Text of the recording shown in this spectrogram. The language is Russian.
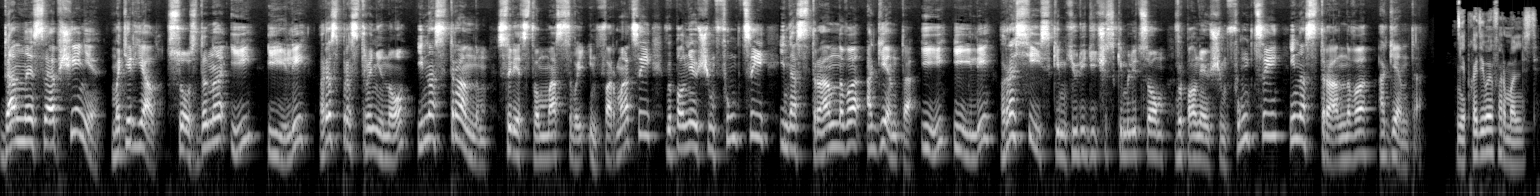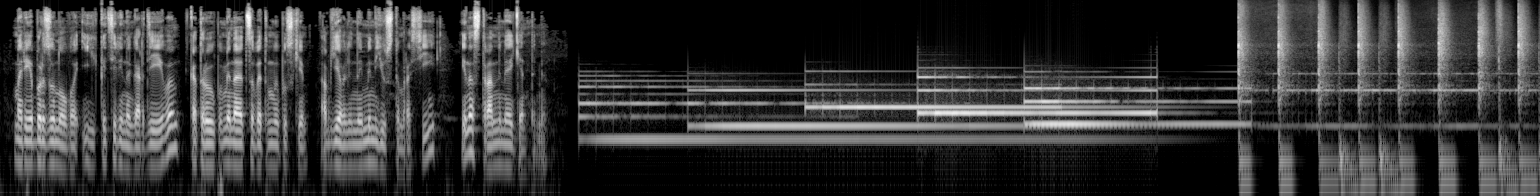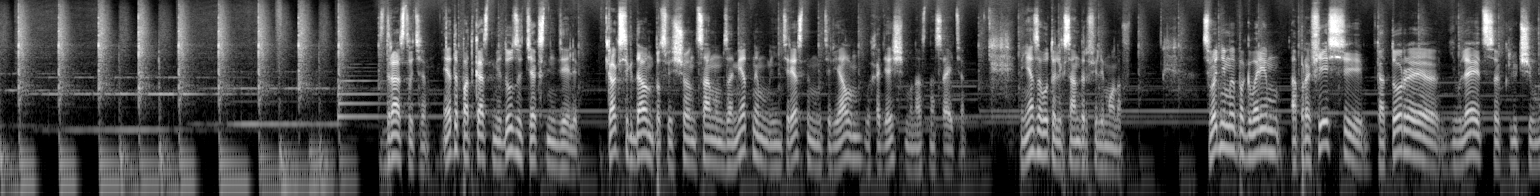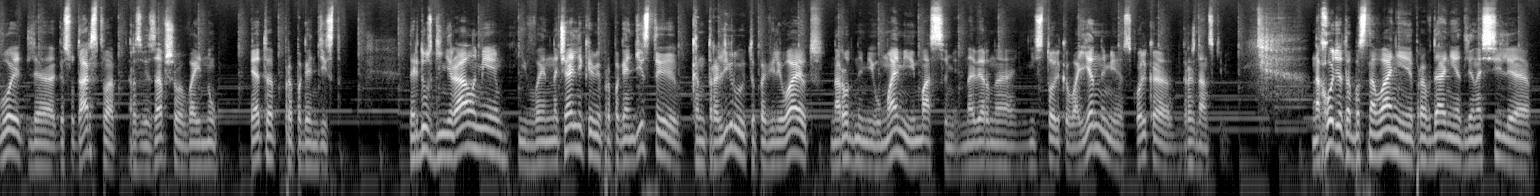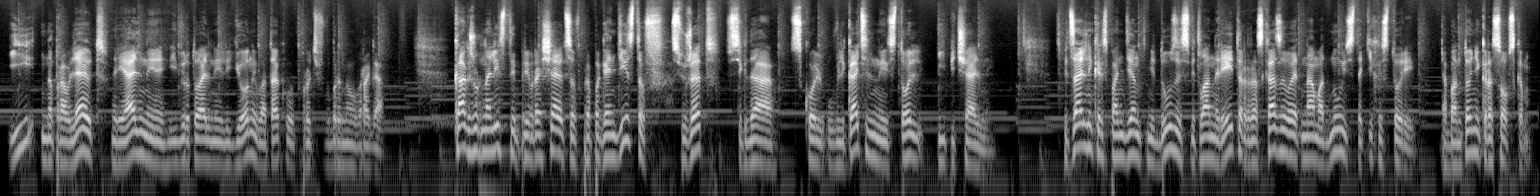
Данное сообщение, материал, создано и или распространено иностранным средством массовой информации, выполняющим функции иностранного агента и или российским юридическим лицом, выполняющим функции иностранного агента. Необходимая формальность. Мария Борзунова и Екатерина Гордеева, которые упоминаются в этом выпуске, объявлены Минюстом России иностранными агентами. Здравствуйте, это подкаст «Медуза. Текст недели». Как всегда, он посвящен самым заметным и интересным материалам, выходящим у нас на сайте. Меня зовут Александр Филимонов. Сегодня мы поговорим о профессии, которая является ключевой для государства, развязавшего войну. Это пропагандист. Наряду с генералами и военачальниками пропагандисты контролируют и повелевают народными умами и массами, наверное, не столько военными, сколько гражданскими находят обоснование и оправдание для насилия и направляют реальные и виртуальные легионы в атаку против выбранного врага. Как журналисты превращаются в пропагандистов, сюжет всегда сколь увлекательный, столь и печальный. Специальный корреспондент «Медузы» Светлана Рейтер рассказывает нам одну из таких историй об Антоне Красовском,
